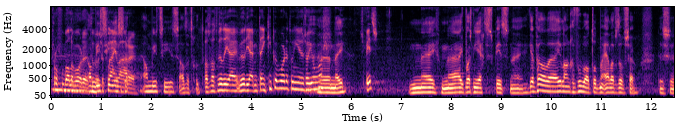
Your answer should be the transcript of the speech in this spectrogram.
profvoetballer worden toen we zo klein waren. Is, ambitie is altijd goed. Wat, wat wilde, jij, wilde jij meteen keeper worden toen je zo jong was? Uh, nee. Spits? Nee, nee, ik was niet echt een spits. Nee. Ik heb wel uh, heel lang gevoetbald tot mijn elfde of zo. Dus uh,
